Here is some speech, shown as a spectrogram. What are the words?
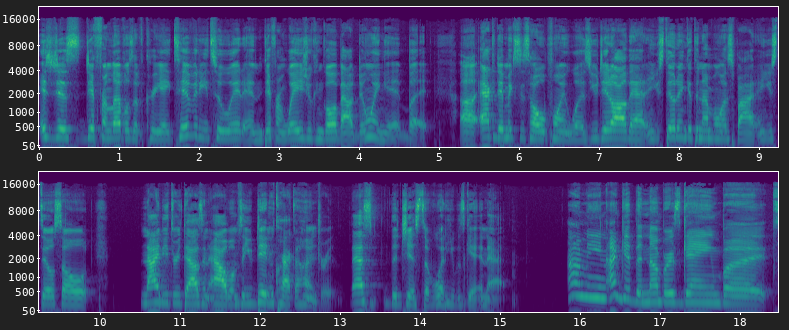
it's just different levels of creativity to it and different ways you can go about doing it but uh, Akademiks' whole point was you did all that and you still didn't get the number one spot and you still sold 93,000 albums and you didn't crack 100. That's the gist of what he was getting at. I mean, I get the numbers game, but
